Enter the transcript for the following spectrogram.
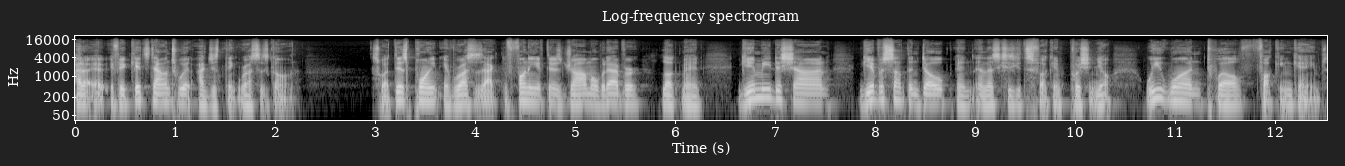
if it gets down to it, I just think Russ is gone. So at this point, if Russ is acting funny, if there's drama, whatever, look, man, give me Deshaun, give us something dope, and, and let's just get this fucking pushing. Yo, we won 12 fucking games.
